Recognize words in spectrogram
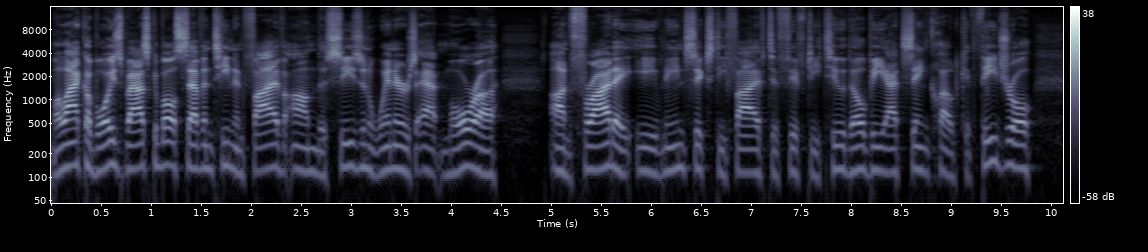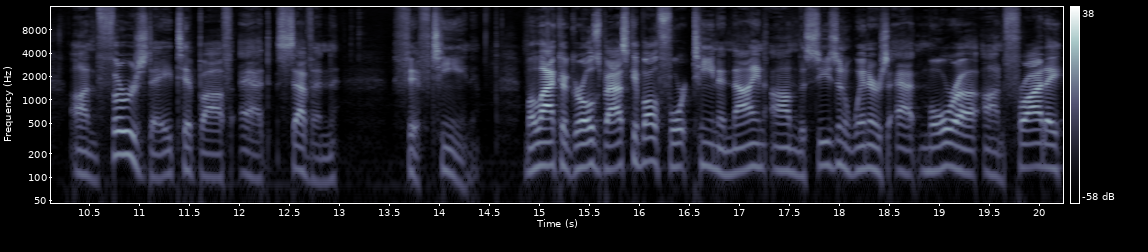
Milaca boys basketball, 17 and 5 on the season. Winners at Mora on Friday evening, 65 to 52. They'll be at St. Cloud Cathedral on Thursday, tip off at 7:15. Milaca girls basketball 14 and 9 on the season. Winners at Mora on Friday,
